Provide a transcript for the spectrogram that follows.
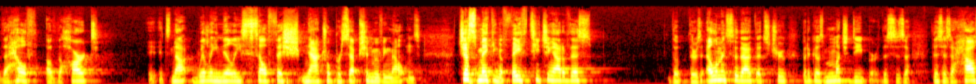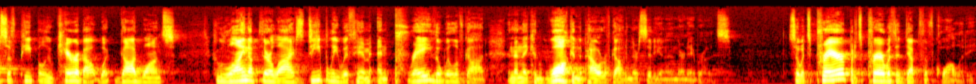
the health of the heart. It's not willy nilly, selfish, natural perception moving mountains just making a faith teaching out of this, the, there's elements to that that's true, but it goes much deeper. This is, a, this is a house of people who care about what God wants, who line up their lives deeply with Him and pray the will of God. And then they can walk in the power of God in their city and in their neighborhoods. So it's prayer, but it's prayer with a depth of quality.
